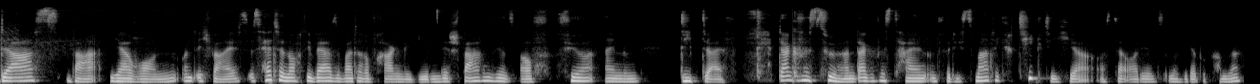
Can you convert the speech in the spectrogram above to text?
Das war Jaron und ich weiß, es hätte noch diverse weitere Fragen gegeben. Wir sparen sie uns auf für einen Deep Dive. Danke fürs Zuhören, danke fürs Teilen und für die smarte Kritik, die ich hier aus der Audience immer wieder bekomme.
